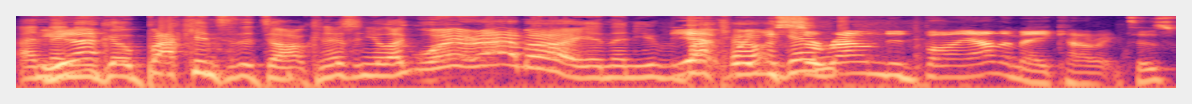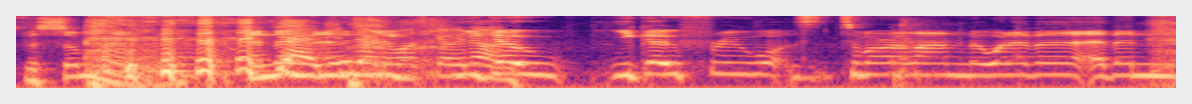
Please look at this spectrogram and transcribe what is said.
and then Yeah. you go back into the darkness and you're like, where am I? And then you Yeah, back where out you're again. surrounded by anime characters for some reason, and then, Yeah, and you then don't know what's going you on. go you go through what's Tomorrowland or whatever, and then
